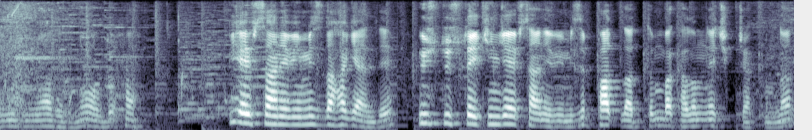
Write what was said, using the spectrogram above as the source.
yeni dünya dedi. Ne oldu? Heh. Bir efsanevimiz daha geldi. Üst üste ikinci efsanevimizi patlattım. Bakalım ne çıkacak bundan.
